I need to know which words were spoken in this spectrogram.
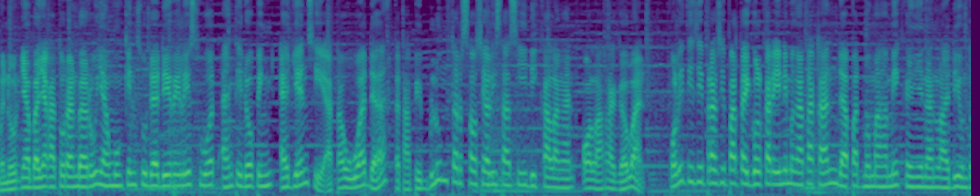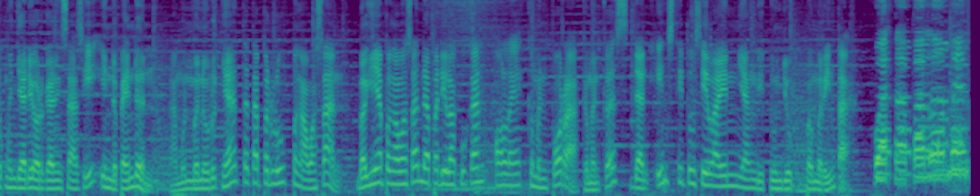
Menurutnya banyak aturan baru yang mungkin sudah dirilis World Anti Doping Agency atau WADA tetapi belum tersosialisasi di kalangan olahragawan. Politisi praksi Partai Golkar ini mengatakan dapat memahami keinginan LADI untuk menjadi organisasi independen. Namun menurutnya tetap perlu pengawasan. Baginya pengawasan dapat dilakukan oleh Kemenpora, Kemenkes, dan institusi lain yang ditunjuk pemerintah. Parlemen.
